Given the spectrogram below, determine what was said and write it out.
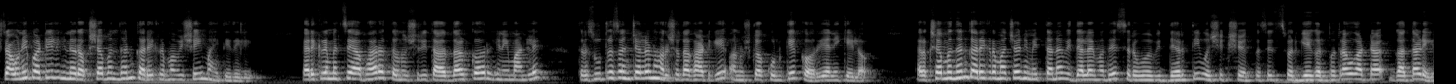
श्रावणी पाटील हिनं रक्षाबंधन कार्यक्रमाविषयी माहिती दिली. कार्यक्रमाचे आभार तनुश्री तारदाळकर हिने मांडले तर सूत्रसंचालन हर्षदा घाटगे अनुष्का कुणकेकर यांनी केलं. रक्षाबंधन कार्यक्रमाच्या निमित्तानं विद्यालयामध्ये सर्व विद्यार्थी व शिक्षक तसेच स्वर्गीय गणपतराव गाटा गाताडे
